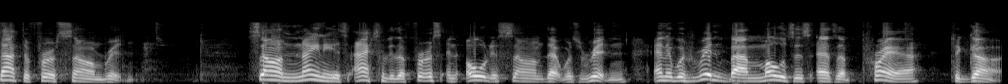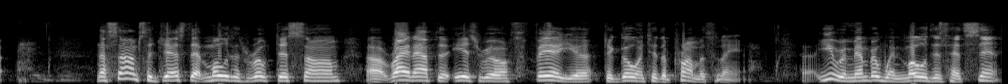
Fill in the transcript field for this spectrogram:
not the first psalm written. Psalm 90 is actually the first and oldest psalm that was written, and it was written by Moses as a prayer to God. Now, some suggest that Moses wrote this psalm uh, right after Israel's failure to go into the promised land. Uh, you remember when Moses had sent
